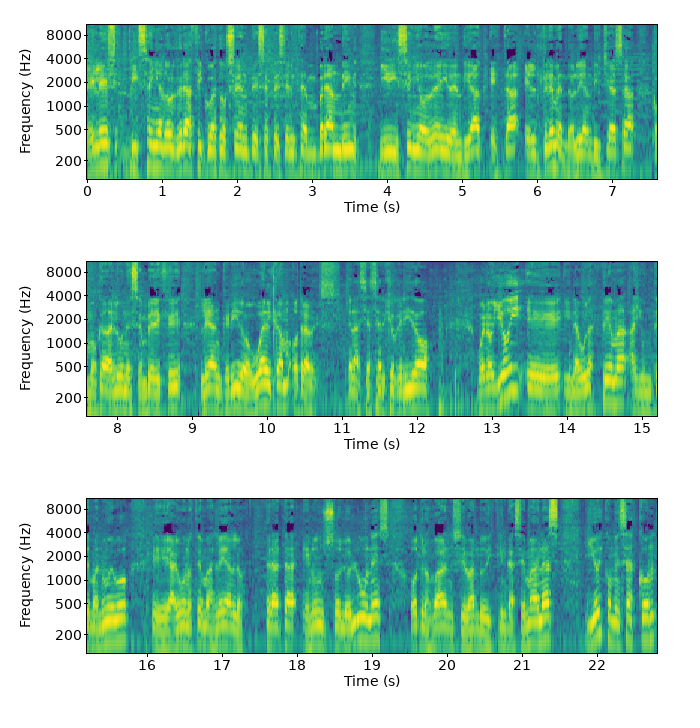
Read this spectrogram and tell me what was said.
Él es diseñador gráfico, es docente, es especialista en branding y diseño de identidad. Está el tremendo Lean Dichaza, como cada lunes en BDG. Lean, querido, welcome otra vez. Gracias, Sergio, querido. Bueno, y hoy eh, inauguras tema, hay un tema nuevo. Eh, algunos temas Lean los trata en un solo lunes, otros van llevando distintas semanas. Y hoy comenzás con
